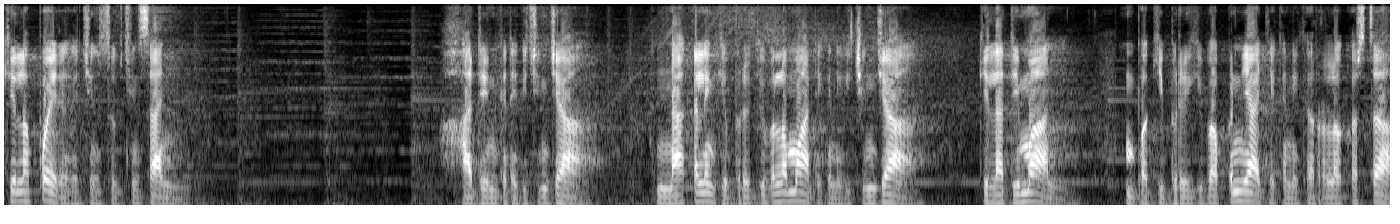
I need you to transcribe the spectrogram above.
kila poi da jing suk jing san. Hadin kene ki jingja. Nakaleng ki bergi balama di kene ki jingja. Kila diman. Bagi bergi ba penya je kene ka roller coaster.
